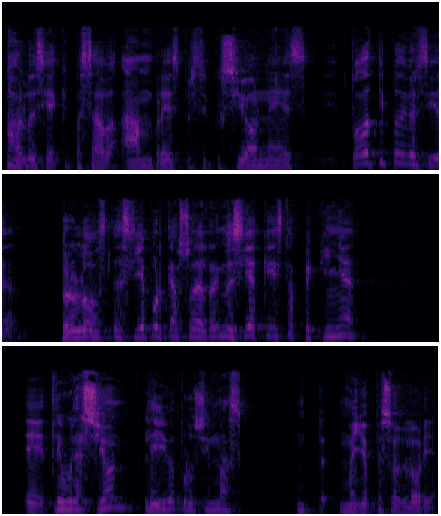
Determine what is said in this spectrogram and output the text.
Pablo decía que pasaba hambres, persecuciones, todo tipo de diversidad, pero lo decía por caso del reino. Decía que esta pequeña eh, tribulación le iba a producir más, un, mayor peso de gloria.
